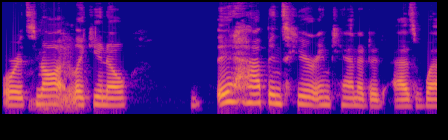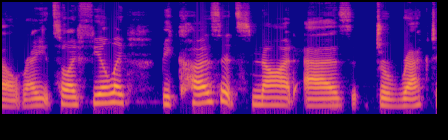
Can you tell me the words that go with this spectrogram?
or it's not like, you know, it happens here in Canada as well, right? So I feel like because it's not as direct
